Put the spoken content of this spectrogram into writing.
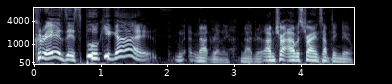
crazy, spooky guys. Not really, not really. I'm try. I was trying something new.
